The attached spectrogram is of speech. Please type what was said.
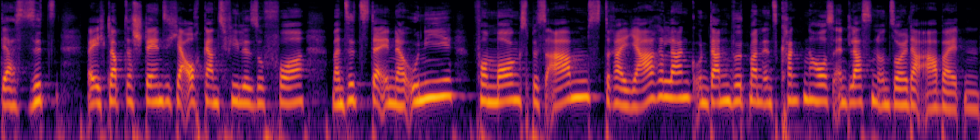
Das sitzt, weil ich glaube, das stellen sich ja auch ganz viele so vor. Man sitzt da in der Uni von morgens bis abends drei Jahre lang und dann wird man ins Krankenhaus entlassen und soll da arbeiten.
